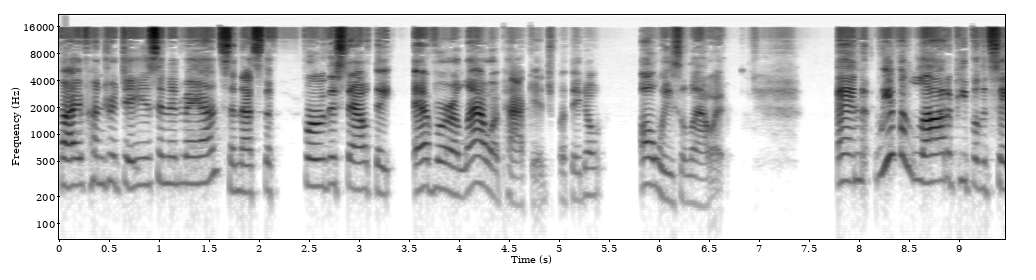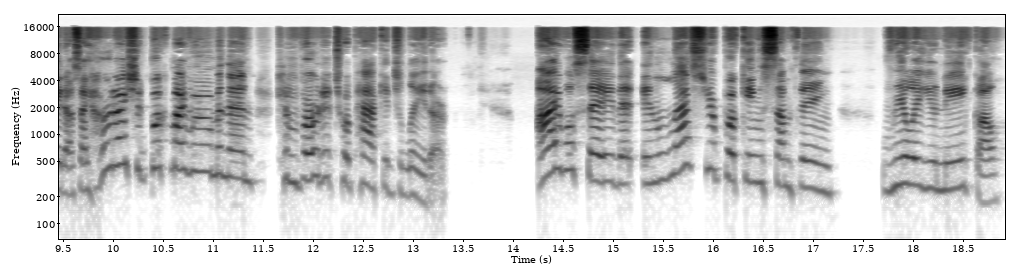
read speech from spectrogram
500 days in advance, and that's the furthest out they ever allow a package, but they don't always allow it. And we have a lot of people that say to us, I heard I should book my room and then convert it to a package later. I will say that unless you're booking something really unique, I'll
